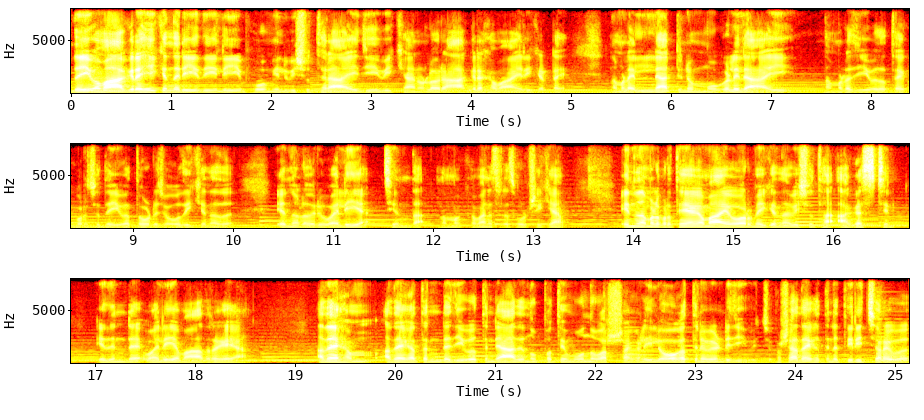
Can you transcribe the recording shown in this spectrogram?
ദൈവം ആഗ്രഹിക്കുന്ന രീതിയിൽ ഈ ഭൂമിയിൽ വിശുദ്ധരായി ജീവിക്കാനുള്ള ഒരു ആഗ്രഹമായിരിക്കട്ടെ നമ്മളെല്ലാറ്റിനും മുകളിലായി നമ്മുടെ ജീവിതത്തെക്കുറിച്ച് ദൈവത്തോട് ചോദിക്കുന്നത് എന്നുള്ള ഒരു വലിയ ചിന്ത നമുക്ക് മനസ്സിൽ സൂക്ഷിക്കാം. ഇന്ന് നമ്മൾ പ്രത്യേകമായി ഓർമ്മിക്കുന്ന വിശുദ്ധ അഗസ്റ്റിൻ ഇതിന്റെ വലിയ മാതൃകയാണ്. അദ്ദേഹം അദ്ദേഹത്തിന്റെ ജീവിതത്തിന്റെ ആദ്യ മുപ്പത്തിമൂന്ന് വർഷങ്ങൾ ഈ ലോകത്തിന് വേണ്ടി ജീവിച്ചു. പക്ഷേ അദ്ദേഹത്തിന്റെ തിരിച്ചറിവ്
